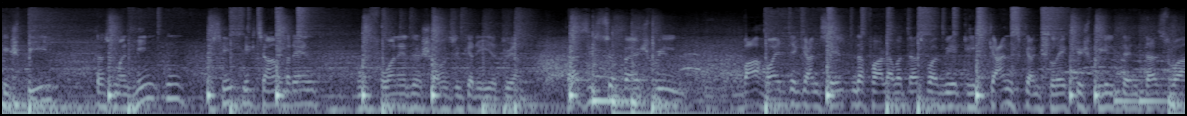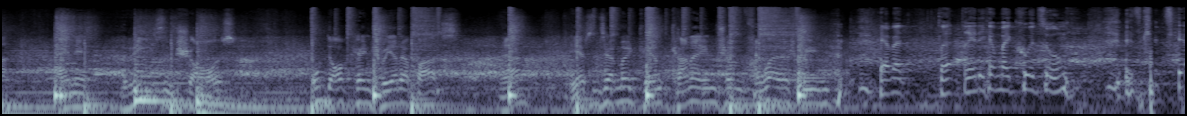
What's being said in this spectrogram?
gespielt, dass man hinten, dass hinten nichts anbrennt und vorne der Chance kreiert wird. Das ist zum Beispiel, war heute ganz selten der Fall, aber das war wirklich ganz, ganz schlecht gespielt, denn das war eine Riesenchance und auch kein schwerer Pass. Ja? Erstens einmal kann, kann er eben schon vorher spielen. Herbert, dreh dich einmal kurz um. Es gibt ja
